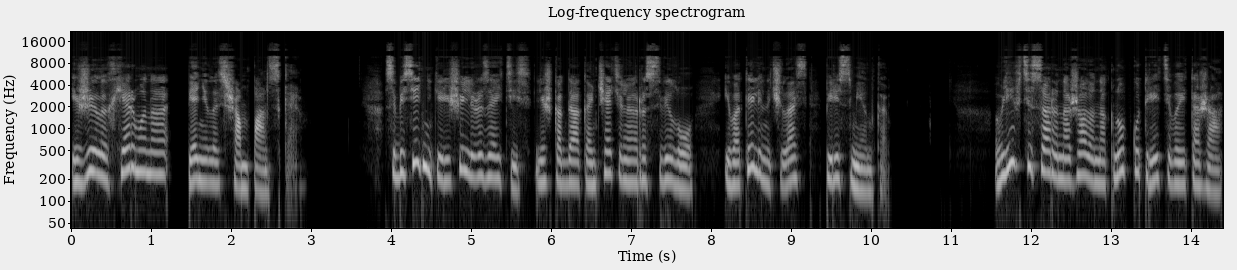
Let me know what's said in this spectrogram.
И жилах Хермана пенилось шампанское. Собеседники решили разойтись, лишь когда окончательно рассвело, и в отеле началась пересменка. В лифте Сара нажала на кнопку третьего этажа.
